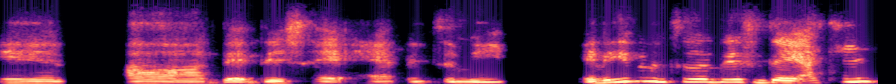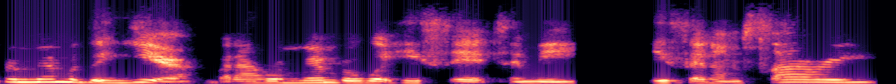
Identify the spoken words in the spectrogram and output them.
in awe that this had happened to me. And even until this day, I can't remember the year, but I remember what he said to me. He said, I'm sorry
